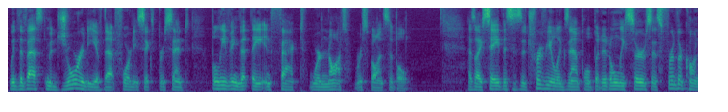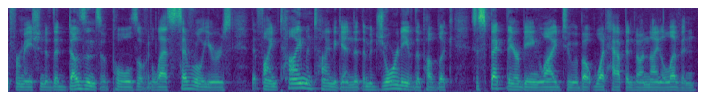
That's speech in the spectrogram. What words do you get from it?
with the vast majority of that 46% believing that they in fact were not responsible. As I say, this is a trivial example, but it only serves as further confirmation of the dozens of polls over the last several years that find time and time again that the majority of the public suspect they are being lied to about what happened on 9 11,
